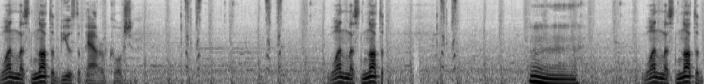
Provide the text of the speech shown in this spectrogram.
One must not abuse the power of caution. One must not. Hmm. One must not. Ab-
